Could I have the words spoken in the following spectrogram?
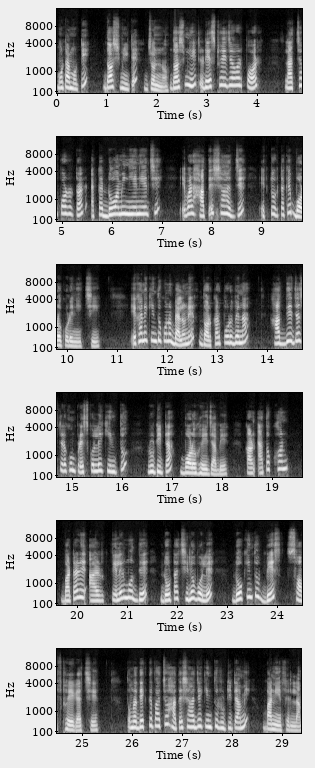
মোটামুটি দশ মিনিটের জন্য। দশ মিনিট রেস্ট হয়ে যাওয়ার পর লাচ্ছা পরোটার একটা ডো আমি নিয়ে নিয়েছি, এবার হাতের সাহায্যে একটু এটাকে বড় করে নিচ্ছি। এখানে কিন্তু কোনো ব্যালনের দরকার পড়বে না, হাত দিয়ে জাস্ট এরকম প্রেস করলেই কিন্তু রুটিটা বড় হয়ে যাবে। কারণ এতক্ষণ বাটারে আর তেলের মধ্যে ডোটা ছিল বলে ডো কিন্তু বেশ সফট হয়ে গেছে। তোমরা দেখতে পাচ্ছ হাতের সাহায্যে কিন্তু রুটিটা আমি বানিয়ে ফেললাম।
